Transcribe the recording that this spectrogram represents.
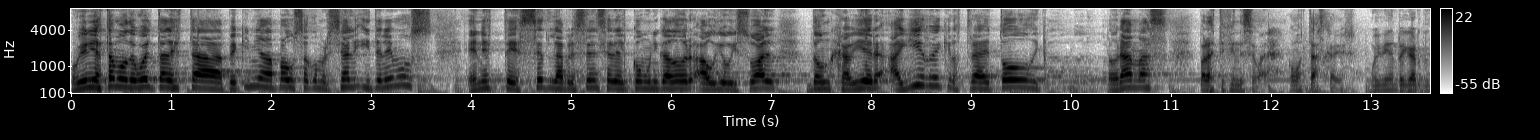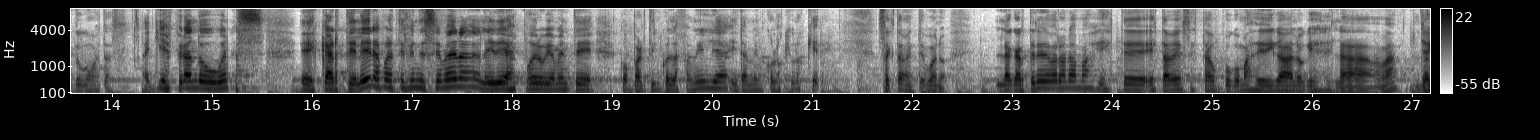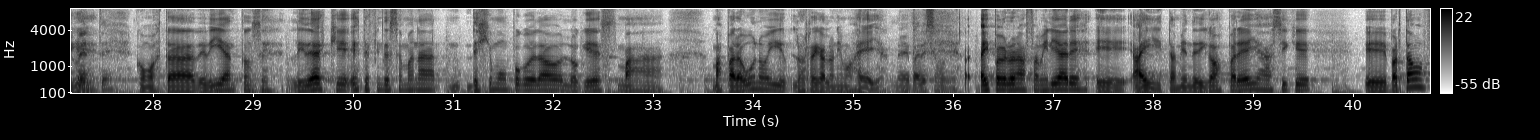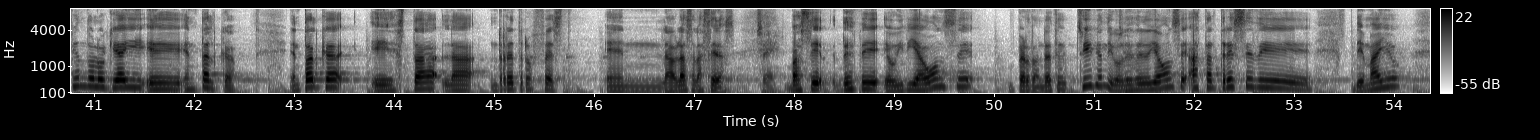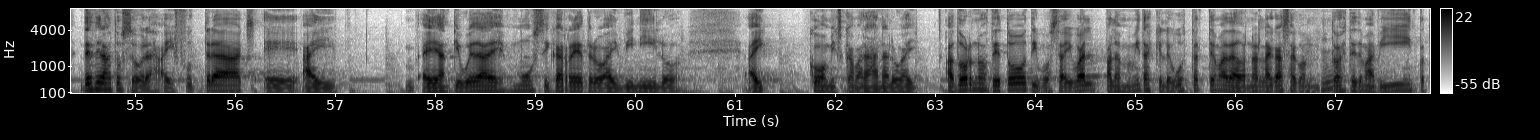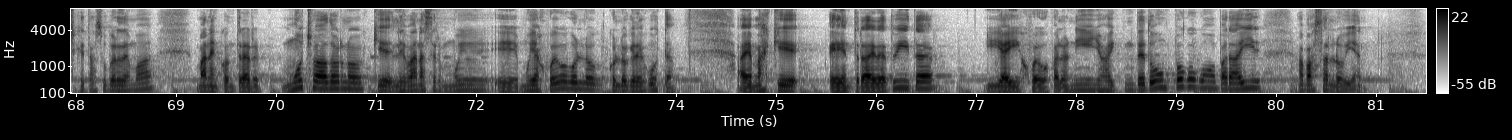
Muy bien, ya estamos de vuelta de esta pequeña pausa comercial y tenemos en este set la presencia del comunicador audiovisual don Javier Aguirre que nos trae todos y cada panoramas para este fin de semana. ¿Cómo estás, Javier? Muy bien, Ricardo, ¿tú cómo estás? Aquí esperando buenas eh, carteleras para este fin de semana. La idea es poder, obviamente, compartir con la familia y también con los que uno quiere. Exactamente, bueno, la cartelera de panoramas este, esta vez está un poco más dedicada a lo que es la mamá, ya que como está de día, entonces la idea es que este fin de semana dejemos un poco de lado lo que es más, más para uno y los regalonemos a ella. Me parece muy bien. Hay panoramas familiares, eh, hay también dedicados para ellas, así que eh, partamos viendo lo que hay eh, en Talca. En Talca eh, está la Retro Fest en la Plaza Las Heras. Sí. Va a ser desde hoy día 11, perdón, desde, sí, bien digo, desde el día 11 hasta el 13 de, de mayo, desde las 12 horas. Hay food trucks, eh, hay eh, antigüedades, música retro, hay vinilos, hay cómics, cámaras análogas, hay adornos de todo tipo. O sea, igual para las mamitas que les gusta el tema de adornar la casa con todo este tema vintage que está súper de moda, van a encontrar muchos adornos que les van a hacer muy, eh, muy a juego con lo, con lo que les gusta. Además que eh, entrada gratuita y hay juegos para los niños, hay de todo un poco como para ir a pasarlo bien.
